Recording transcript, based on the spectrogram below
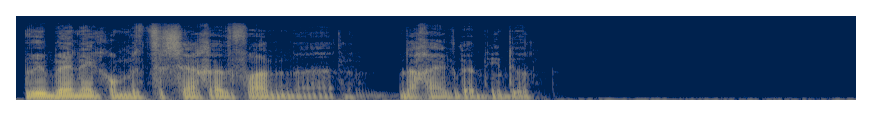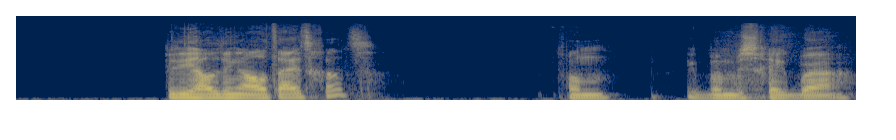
Wie ben ik om te zeggen van... dan ga ik dat niet doen. Heb je die houding altijd gehad? Van, ik ben beschikbaar.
